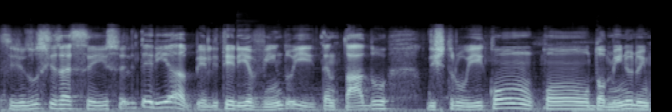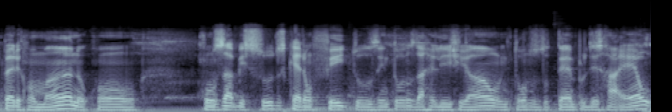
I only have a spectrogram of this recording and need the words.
Se Jesus quisesse ser isso, ele teria, ele teria vindo e tentado destruir com, com o domínio do Império Romano, com, com os absurdos que eram feitos em torno da religião, em torno do Templo de Israel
